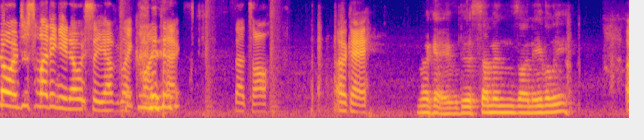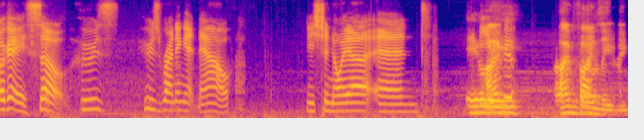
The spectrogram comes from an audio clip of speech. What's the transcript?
No, I'm just letting you know so you have like context. That's all. Okay. okay, we'll do a summons on Avali. Okay. So who's who's running it now? Nishinoya and Avali. I'm fine leaving.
